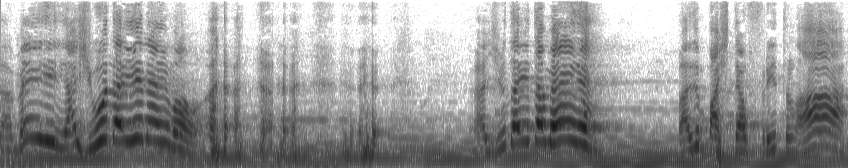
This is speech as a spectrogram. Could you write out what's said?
Também ajuda aí, né, irmão? ajuda aí também, né? Faz um pastel frito lá.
